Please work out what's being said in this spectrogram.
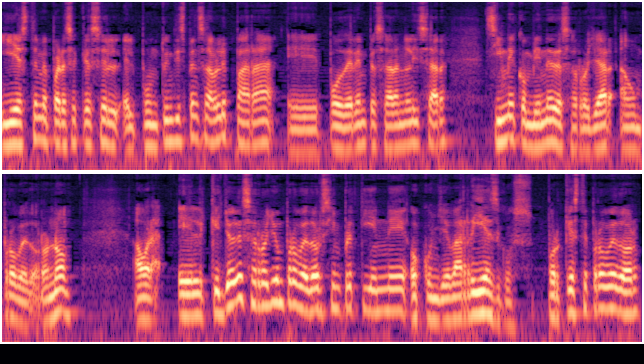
Y este me parece que es el, punto indispensable para eh, poder empezar a analizar si me conviene desarrollar a un proveedor o no. Ahora, el que yo desarrolle un proveedor siempre tiene o conlleva riesgos, porque este proveedor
